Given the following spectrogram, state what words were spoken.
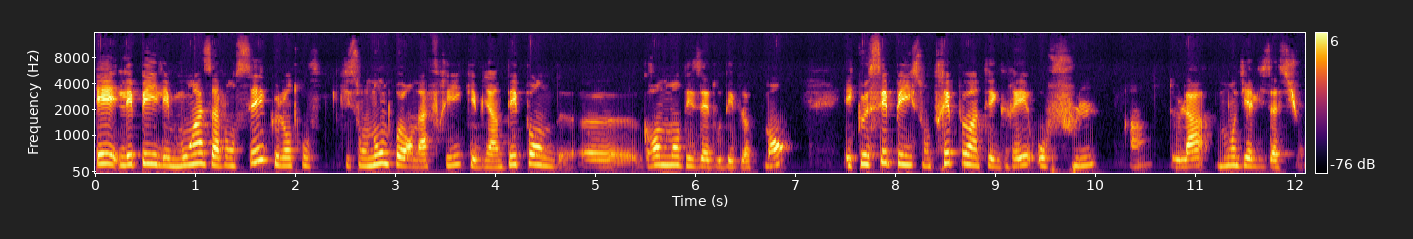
Et les pays les moins avancés que l'on trouve, qui sont nombreux en Afrique, eh bien, dépendent euh, grandement des aides au développement et que ces pays sont très peu intégrés au flux hein, de la mondialisation.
